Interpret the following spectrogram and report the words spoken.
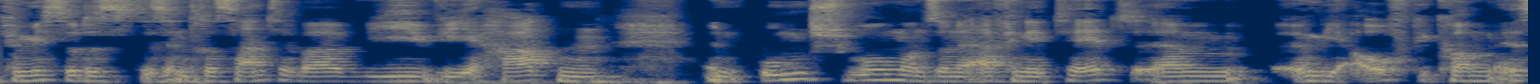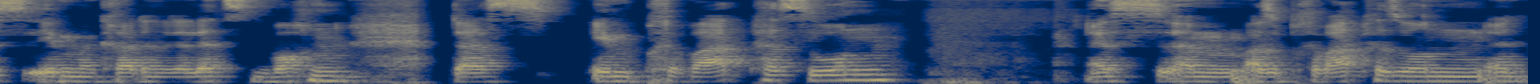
für mich so das, das Interessante war, wie, wie hart ein, ein Umschwung und so eine Affinität ähm, irgendwie aufgekommen ist, eben gerade in den letzten Wochen, dass eben Privatpersonen es, ähm, also Privatpersonen, äh,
